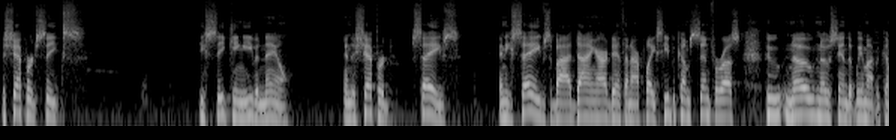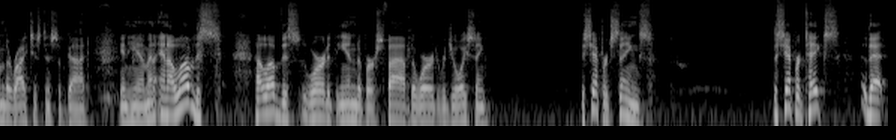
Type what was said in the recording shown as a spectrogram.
The shepherd seeks, he's seeking even now, and the shepherd saves and he saves by dying our death in our place. He becomes sin for us who know no sin, that we might become the righteousness of God in him. And, and I love this. I love this word at the end of verse 5, the word rejoicing. The shepherd sings. The shepherd takes that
